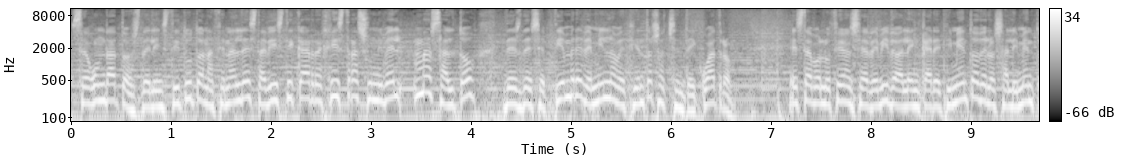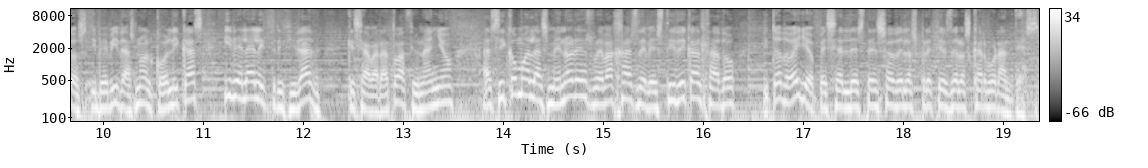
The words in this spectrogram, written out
Según datos del Instituto Nacional de Estadística, registra su nivel más alto desde septiembre de 1984. Esta evolución se ha debido al encarecimiento de los alimentos y bebidas no alcohólicas y de la electricidad, que se abarató hace un año, así como a las menores rebajas de vestido y calzado, y todo ello pese al descenso de los precios de los carburantes.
